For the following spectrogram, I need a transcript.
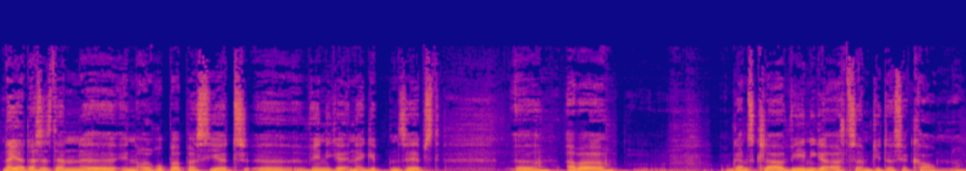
Naja, das ist dann äh, in Europa passiert, äh, weniger in Ägypten selbst. Äh, aber ganz klar, weniger achtsam geht das ja kaum. Ne?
